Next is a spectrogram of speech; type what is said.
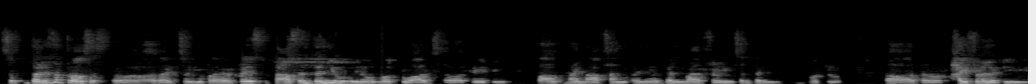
so that is a process right so you prioritize tasks and then you you know work towards creating mind maps and you know, then wireframes and then go to uh, the high fidelity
